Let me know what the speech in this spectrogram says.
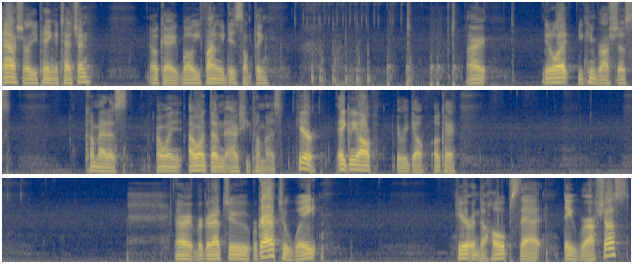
Ash, are you paying attention? Okay, well, you finally did something. Alright. You know what? You can rush us. Come at us. I want I want them to actually come at us. Here, Egg me off. There we go. Okay. Alright, we're gonna have to we're gonna have to wait here in the hopes that they rush us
